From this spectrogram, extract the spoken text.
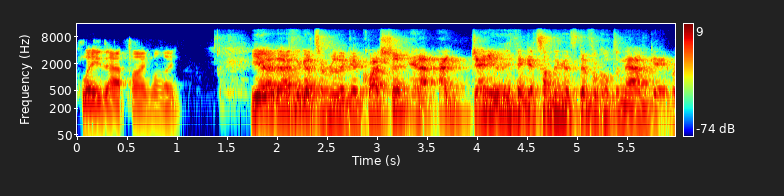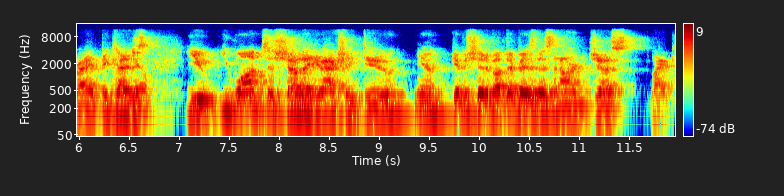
play that fine line. Yeah, I think that's a really good question. And I, I genuinely think it's something that's difficult to navigate, right? Because yeah. you you want to show that you actually do, you know, give a shit about their business and aren't just like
